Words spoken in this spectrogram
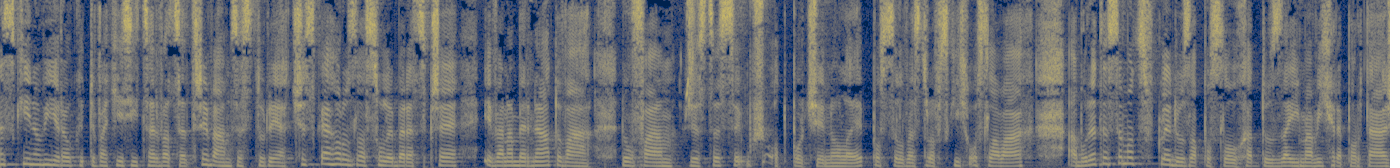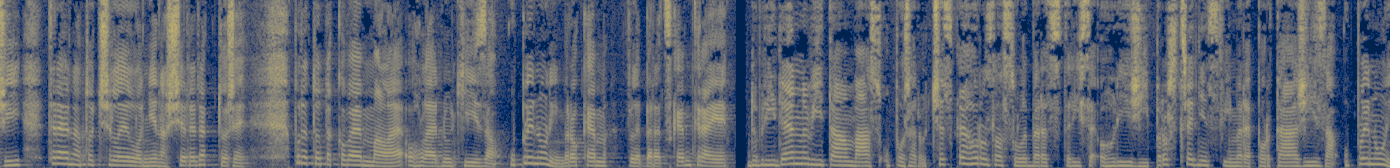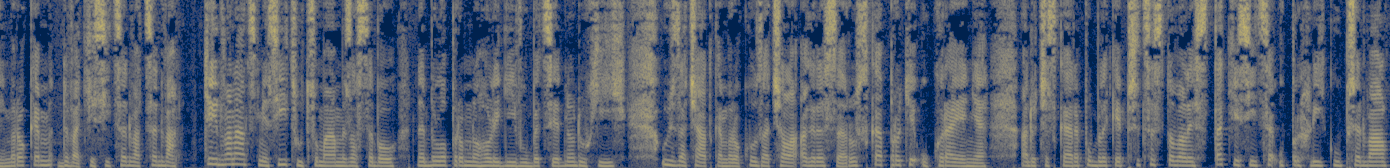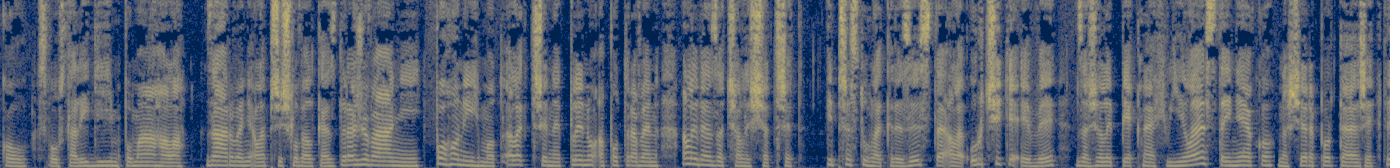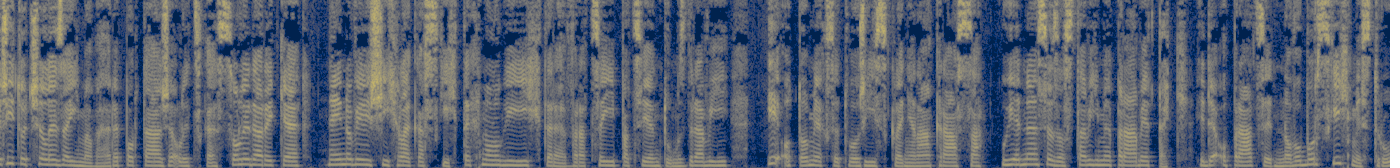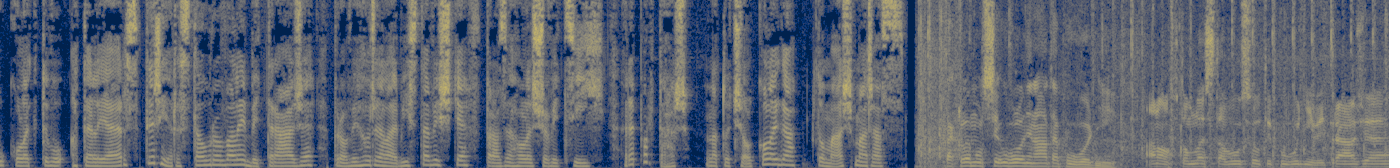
Hezký nový rok 2023 vám ze studia Českého rozhlasu Liberec přeje Ivana Bernátová. Doufám, že jste si už odpočinuli po silvestrovských oslavách a budete se moc v klidu zaposlouchat do zajímavých reportáží, které natočili loni naši redaktoři. Bude to takové malé ohlédnutí za uplynulým rokem v Libereckém kraji. Dobrý den, vítám vás u pořadu Českého rozhlasu Liberec, který se ohlíží prostřednictvím reportáží za uplynulým rokem 2022. Těch 12 měsíců, co máme za sebou, nebylo pro mnoho lidí vůbec jednoduchých. Už začátkem roku začala agrese Ruska proti Ukrajině a do České republiky přicestovali 100 tisíce uprchlíků před válkou. Spousta lidí jim pomáhala. Zároveň ale přišlo velké zdražování, pohoných hmot, elektřiny, plynu a potravin a lidé začali šetřit. I přes tuhle krizi jste ale určitě i vy zažili pěkné chvíle, stejně jako naše reportéři, kteří točili zajímavé reportáže o lidské solidaritě, nejnovějších lékařských technologiích, které vracejí pacientům zdraví, i o tom, jak se tvoří skleněná krása. U jedné se zastavíme právě teď. Jde o práci novoborských mistrů kolektivu Ateliers, kteří restaurovali vitráže pro vyhořelé výstaviště v Praze Holešovicích. Reportáž natočil kolega Tomáš Mařas. Takhle moc je uvolněná ta původní. Ano, v tomhle stavu jsou ty původní vitráže,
